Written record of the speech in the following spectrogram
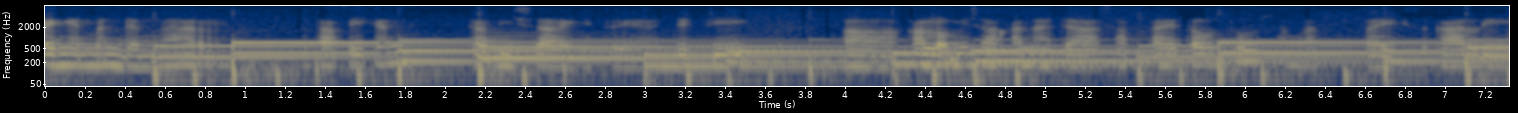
pengen mendengar tapi kan nggak bisa gitu ya. Jadi uh, kalau misalkan ada subtitle tuh sangat baik sekali.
